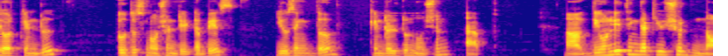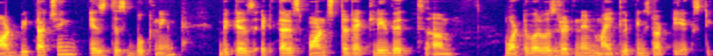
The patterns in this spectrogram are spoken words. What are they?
your kindle to this notion database using the kindle to notion app uh, the only thing that you should not be touching is this book name because it corresponds directly with um, whatever was written in myclippings.txt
